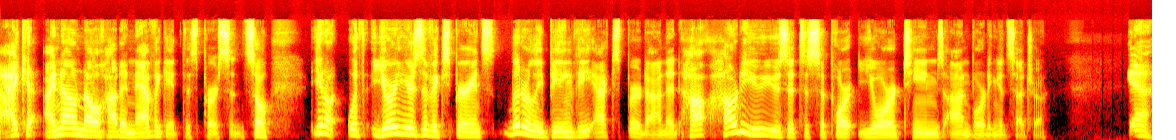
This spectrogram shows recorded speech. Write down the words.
I can I now know how to navigate this person. So, you know, with your years of experience, literally being the expert on it, how how do you use it to support your team's onboarding, etc.? Yeah.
